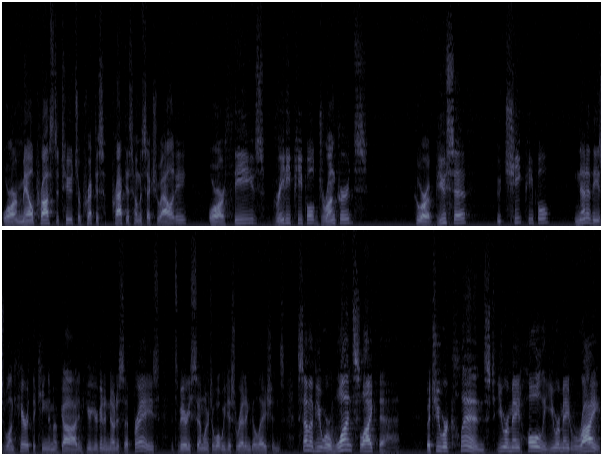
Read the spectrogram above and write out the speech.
or are male prostitutes, or practice, practice homosexuality, or are thieves, greedy people, drunkards, who are abusive, who cheat people, none of these will inherit the kingdom of God. And here you're going to notice a phrase that's very similar to what we just read in Galatians. Some of you were once like that, but you were cleansed, you were made holy, you were made right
